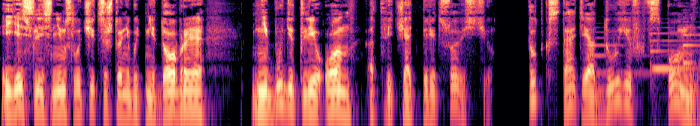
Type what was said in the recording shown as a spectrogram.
и если с ним случится что-нибудь недоброе, не будет ли он отвечать перед совестью? Тут, кстати, Адуев вспомнил,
